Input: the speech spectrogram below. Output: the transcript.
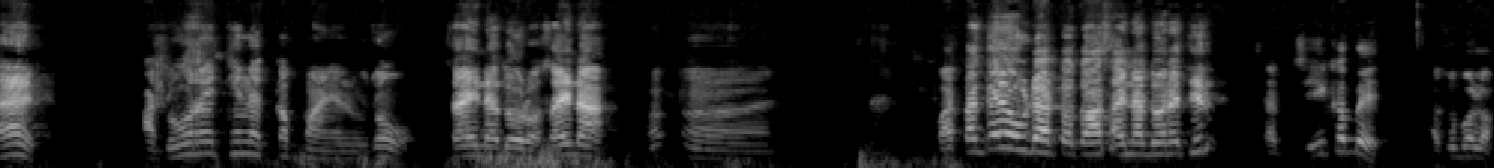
સાહેબ આ દોરે થી ને જ કપાણેલું જોવો. સાઈના દોરો સાઈના પતંગ કયો ઉડાડતો તો આ સાઈના દોરેથી સાહેબ શી ખબર? આ શું બોલો?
